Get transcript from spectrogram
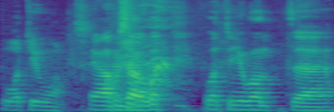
What do you want. Ja, hun sa what, 'What do you want?' uh,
